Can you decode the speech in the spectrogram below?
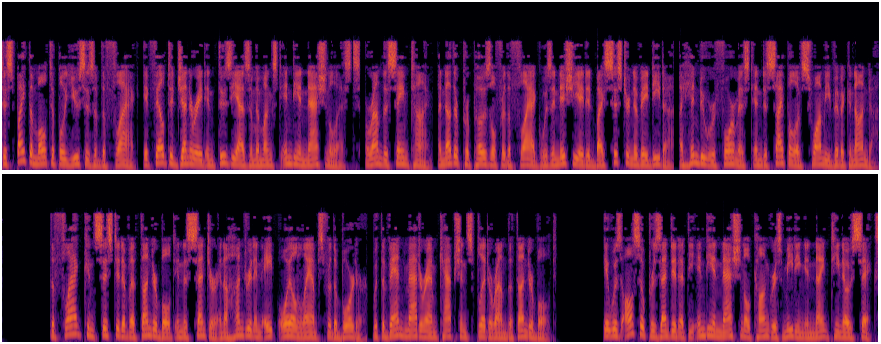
Despite the multiple uses of the flag, it failed to generate enthusiasm amongst Indian nationalists. Around the same time, another proposal for the flag was initiated by Sister Nivedita, a Hindu reformist and disciple of Swami Vivekananda. The flag consisted of a thunderbolt in the center and 108 oil lamps for the border, with the Vande Mataram caption split around the thunderbolt. It was also presented at the Indian National Congress meeting in 1906.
